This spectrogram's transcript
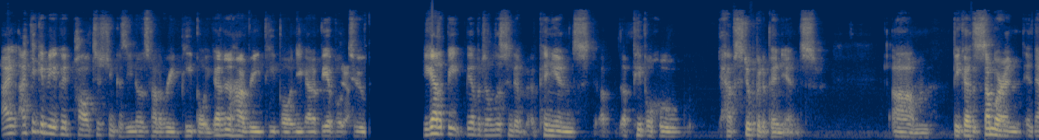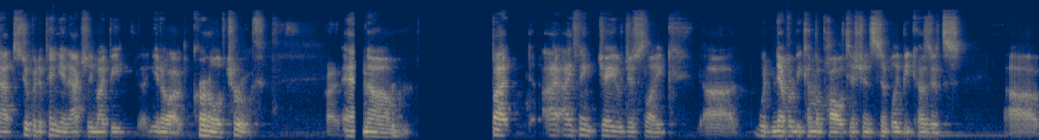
I, I think he'd be a good politician because he knows how to read people. You got to know how to read people, and you got to be able Yeah. to, you got to be, be able to listen to opinions of, of people who have stupid opinions. Um, because somewhere in, in that stupid opinion actually might be, you know, a kernel of truth. Right. And, um, but I, I think Jay would just like, uh, would never become a politician simply because it's, uh,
